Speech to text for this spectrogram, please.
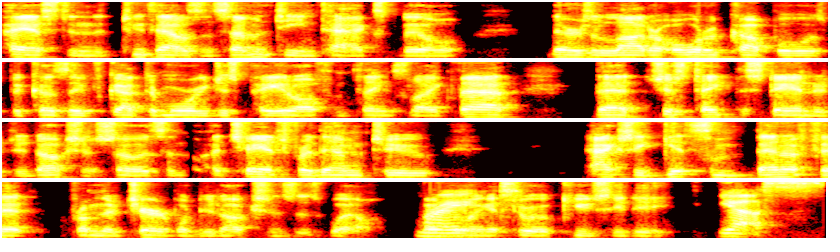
passed in the 2017 tax bill, there's a lot of older couples because they've got their mortgages paid off and things like that that just take the standard deduction. So it's an, a chance for them to actually get some benefit from their charitable deductions as well by Right. doing it through a QCD. yes.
